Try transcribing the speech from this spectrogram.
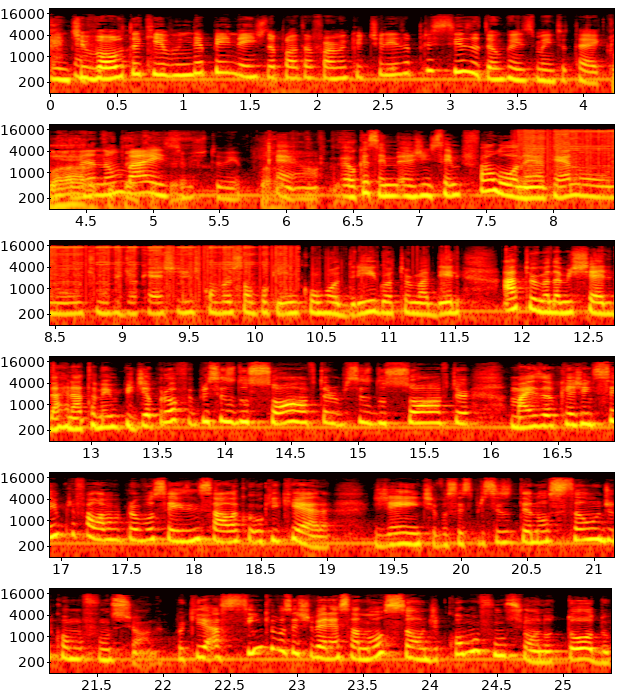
a gente volta que, independente da plataforma que utiliza, precisa ter um conhecimento técnico, claro né? Não vai substituir. Claro. É, é o que a gente sempre falou, né? Até no, no, último videocast a gente conversou um pouquinho com o Rodrigo, a turma dele, a turma da Michelle, da Renata também me pedia, prof, eu preciso do software, eu preciso do software. Mas é o que a gente sempre falava para vocês em sala, o que que era? Gente, vocês precisam ter noção de como funciona. Porque assim que vocês tiverem essa noção de como funciona o todo,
